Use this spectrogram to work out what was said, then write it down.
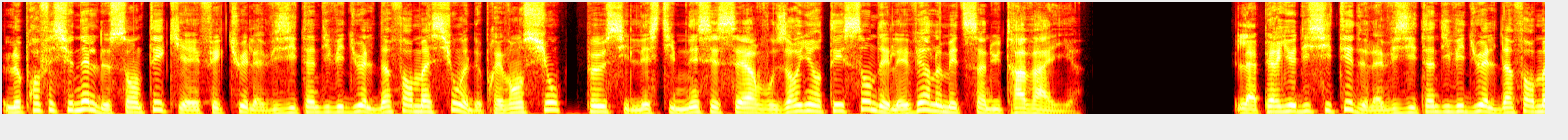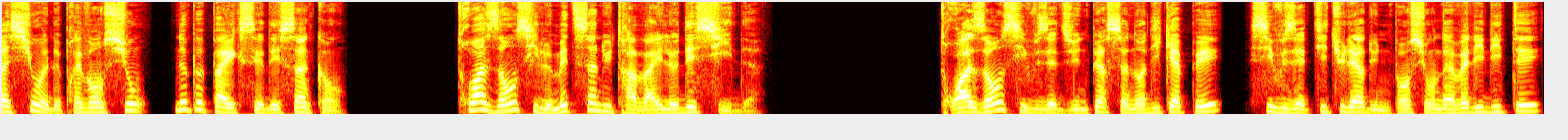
Le professionnel de santé qui a effectué la visite individuelle d'information et de prévention peut, s'il l'estime nécessaire, vous orienter sans délai vers le médecin du travail. La périodicité de la visite individuelle d'information et de prévention ne peut pas excéder 5 ans. 3 ans si le médecin du travail le décide. 3 ans si vous êtes une personne handicapée si vous êtes titulaire d'une pension d'invalidité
